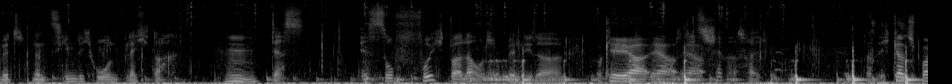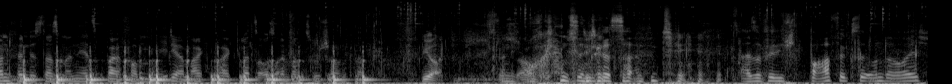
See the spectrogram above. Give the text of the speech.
mit einem ziemlich hohen Blechdach. Hm. Das ist so furchtbar laut, wenn die da. Okay, ja, ja, ja. Das scheppert halt. Was ich ganz spannend finde, ist, dass man jetzt bei, vom Mediamarkt-Parkplatz aus einfach zuschauen kann. Ja, Das finde ich auch ganz interessant. Also für die Sparfüchse unter euch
